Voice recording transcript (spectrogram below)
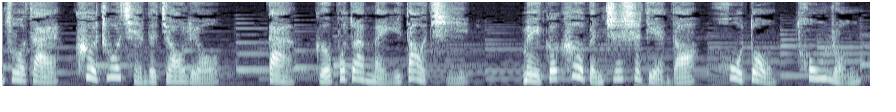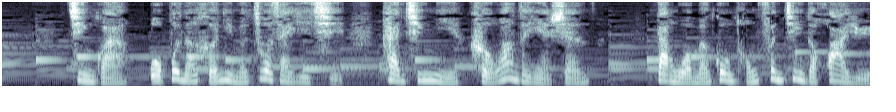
坐在课桌前的交流，但隔不断每一道题、每个课本知识点的互动通融。尽管。我不能和你们坐在一起，看清你渴望的眼神，但我们共同奋进的话语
